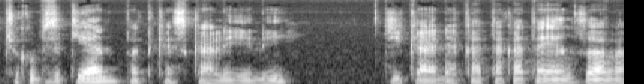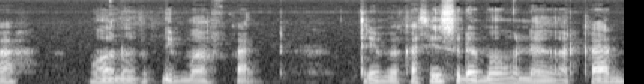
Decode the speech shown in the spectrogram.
Cukup sekian podcast kali ini. Jika ada kata-kata yang salah, mohon untuk dimaafkan. Terima kasih sudah mau mendengarkan.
